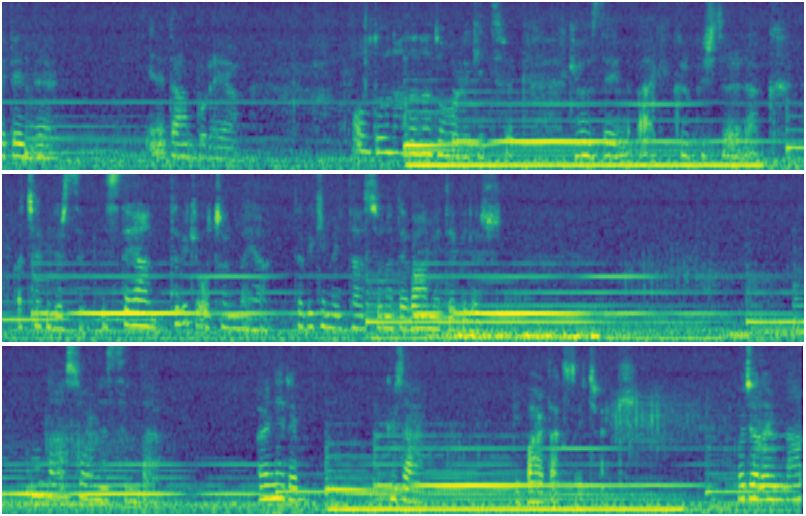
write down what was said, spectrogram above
bedenini yeniden buraya olduğun alana doğru getirip gözlerini belki kırpıştırarak açabilirsin. İsteyen tabii ki oturmaya, tabii ki meditasyona devam edebilir. Ondan sonrasında önerim güzel bir bardak su içmek. Hocalarımdan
